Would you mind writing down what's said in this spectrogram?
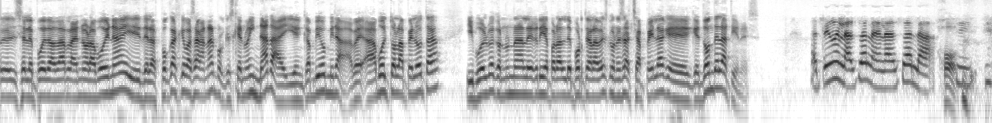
eh, se le pueda dar la enhorabuena y de las pocas que vas a ganar, porque es que no hay nada. Y en cambio, mira, ha vuelto la pelota y vuelve con una alegría para el deporte a la vez con esa chapela que, que ¿dónde la tienes? La tengo en la sala, en la sala. Jo. Sí.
